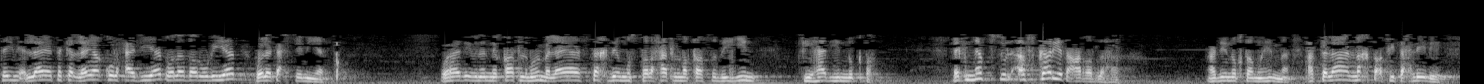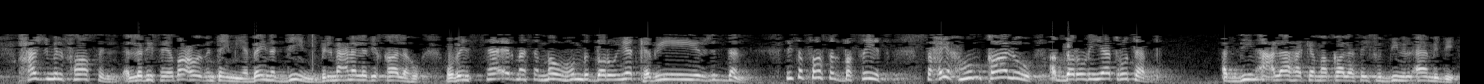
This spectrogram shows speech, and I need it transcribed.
تيمية لا يتكلم لا يقول حاجيات ولا ضروريات ولا تحسينيات. وهذه من النقاط المهمة. لا يستخدم مصطلحات المقاصديين في هذه النقطة. لكن نفس الأفكار يتعرض لها. هذه نقطة مهمة. حتى لا نخطأ في تحليله. حجم الفاصل الذي سيضعه ابن تيمية بين الدين بالمعنى الذي قاله وبين سائر ما سموه هم بالضروريات كبير جدا. ليس فاصل بسيط. صحيح هم قالوا الضروريات رتب. الدين أعلاها كما قال سيف الدين الآمدي.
